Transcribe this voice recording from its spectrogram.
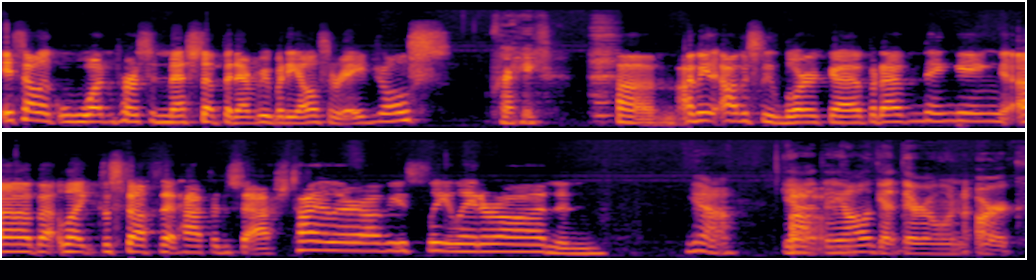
it's not like one person messed up and everybody else are angels. Right. Um, I mean, obviously Lorca, but I'm thinking uh, about like the stuff that happens to Ash Tyler, obviously later on, and Yeah. Yeah, Um, they all get their own arc,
